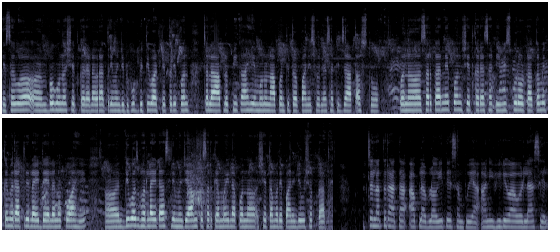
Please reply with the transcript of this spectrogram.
हे सर्व बघूनच शेतकऱ्याला रात्री म्हणजे खूप भीती वाटते. तरी पण चला आपलं पीक आहे म्हणून आपण तिथं पाणी सोडण्यासाठी जात असतो. पण सरकारने पण शेतकऱ्यासाठी वीज पुरवठा कमीत कमी रात्री लाइट द्यायला नको आहे. दिवसभर लाइट असली म्हणजे आमच्यासारख्या महिला पण शेतामध्ये पाणी देऊ शकतात. चला तर आता आपला ब्लॉग इथे संपूया. आणि व्हिडिओ आवडला असेल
